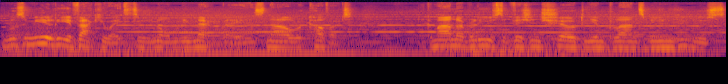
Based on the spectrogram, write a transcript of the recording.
He was immediately evacuated to the Normandy mech bay and is now recovered. Commander believes the vision showed the implants being used,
